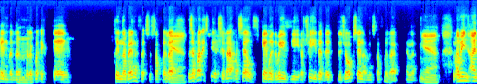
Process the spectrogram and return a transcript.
kind when they're, mm-hmm. going to uh, claim their benefits and stuff like yeah. that. Because I've had experience of that myself, kind of like the way you're treated at the, the job centre and stuff like that. Yeah, so, I mean, I,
